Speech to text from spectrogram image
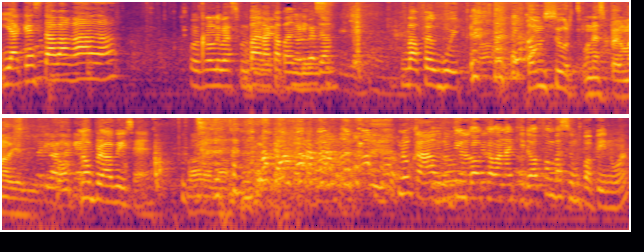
I aquesta vegada Pues no li va sortir va anar cap endintre. Va fer el buit. Com surt una espelma del llit? No ho provis, eh? No cal, no L'últim cal. cop que va anar a quiròfan va ser un pepino, eh?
